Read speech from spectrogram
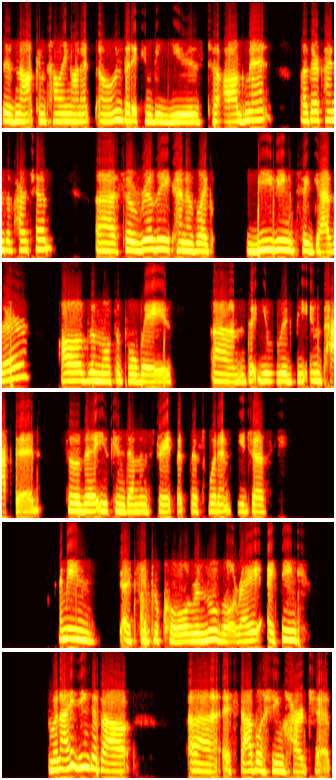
is not compelling on its own, but it can be used to augment other kinds of hardship. Uh, so, really, kind of like weaving together all of the multiple ways um, that you would be impacted so that you can demonstrate that this wouldn't be just, I mean, a typical removal, right? I think when I think about uh, establishing hardship,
